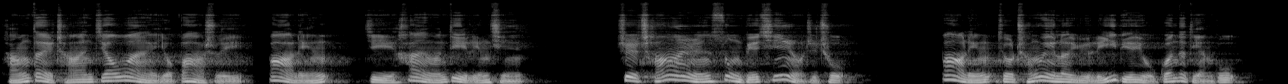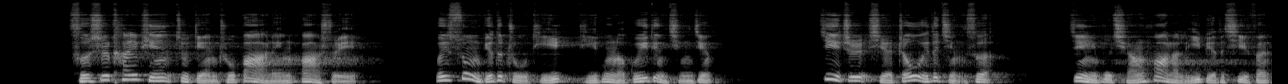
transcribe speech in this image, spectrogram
唐代长安郊外有灞水，灞陵即汉文帝陵寝，是长安人送别亲友之处，灞陵就成为了与离别有关的典故。此诗开篇就点出灞陵、灞水，为送别的主题提供了规定情境。继之写周围的景色，进一步强化了离别的气氛。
